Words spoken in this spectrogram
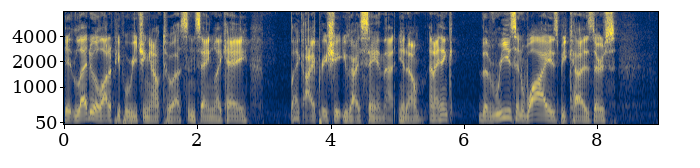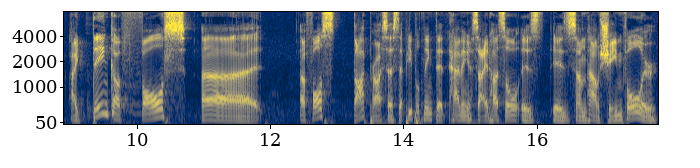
it led to a lot of people reaching out to us and saying like, "Hey, like I appreciate you guys saying that," you know. And I think the reason why is because there's, I think, a false, uh, a false thought process that people think that having a side hustle is is somehow shameful or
